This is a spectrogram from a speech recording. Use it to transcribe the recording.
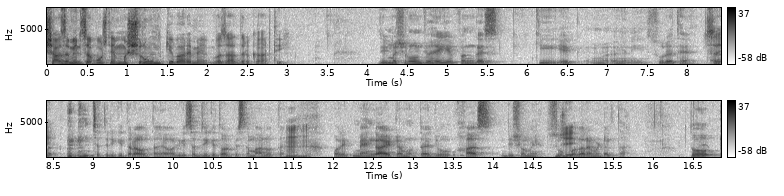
शाह ज़मीन साहब पूछते हैं मशरूम के बारे में वजाहत दरकार थी। जी मशरूम जो है ये फंगस की एक यानी सूरत है। छतरी की तरह होता है और ये सब्ज़ी के तौर पे इस्तेमाल होता है। हम्म, हम्म। और एक महँगा आइटम होता है जो ख़ास डिशों में सूप वगैरह में डलता है। तो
